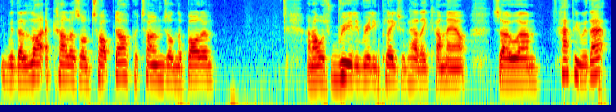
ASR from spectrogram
with the lighter colours on top darker tones on the bottom and I was really really pleased with how they come out so um, happy with that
